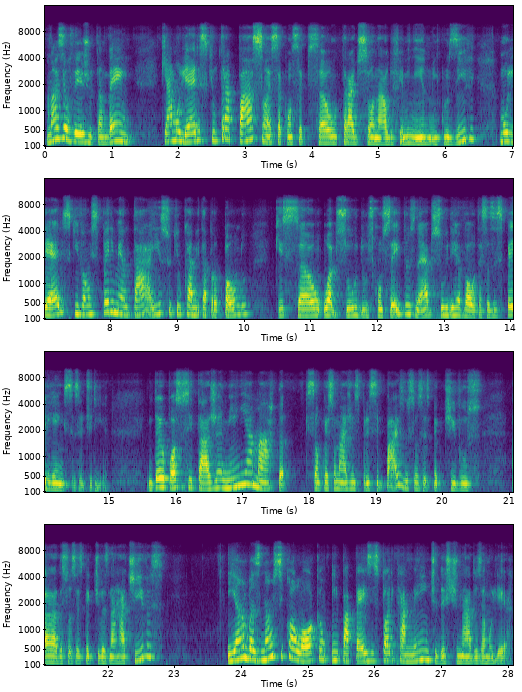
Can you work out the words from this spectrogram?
Mas eu vejo também que há mulheres que ultrapassam essa concepção tradicional do feminino, inclusive mulheres que vão experimentar isso que o Camus está propondo, que são o absurdo, os conceitos, né, absurdo e revolta, essas experiências, eu diria. Então eu posso citar a Janine e a Marta, que são personagens principais dos seus respectivos uh, das suas respectivas narrativas, e ambas não se colocam em papéis historicamente destinados à mulher,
